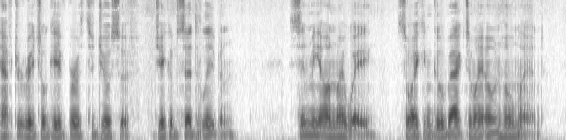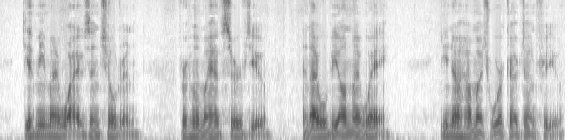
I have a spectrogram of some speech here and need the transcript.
After Rachel gave birth to Joseph, Jacob said to Laban, Send me on my way, so I can go back to my own homeland. Give me my wives and children, for whom I have served you, and I will be on my way. You know how much work I've done for you.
